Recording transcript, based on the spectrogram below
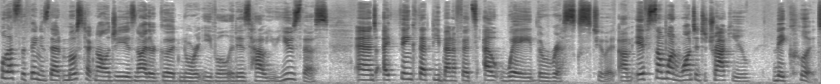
Well, that's the thing is that most technology is neither good nor evil. It is how you use this. And I think that the benefits outweigh the risks to it. Um, if someone wanted to track you, they could.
